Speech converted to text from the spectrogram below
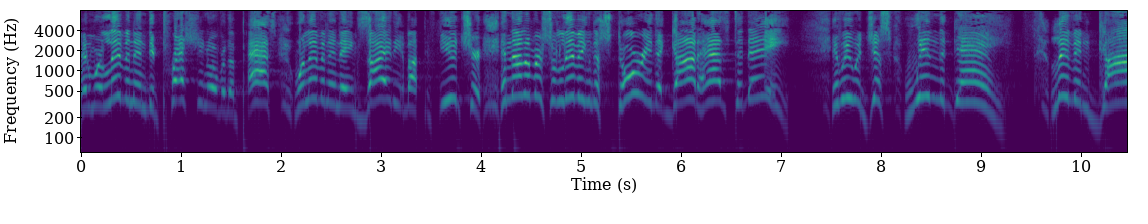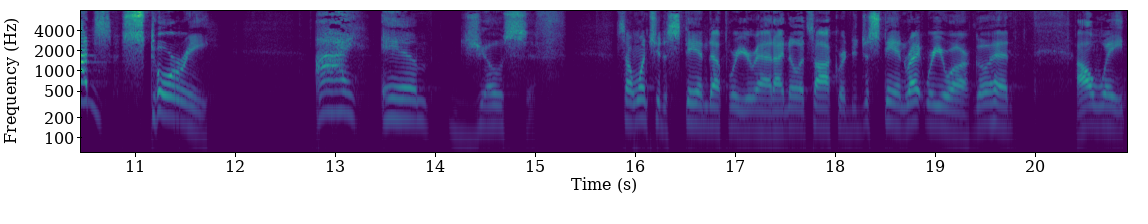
and we're living in depression over the past. We're living in anxiety about the future, and none of us are living the story that God has today. If we would just win the day, live in God's story. I am Joseph. So I want you to stand up where you're at. I know it's awkward to just stand right where you are. Go ahead. I'll wait.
